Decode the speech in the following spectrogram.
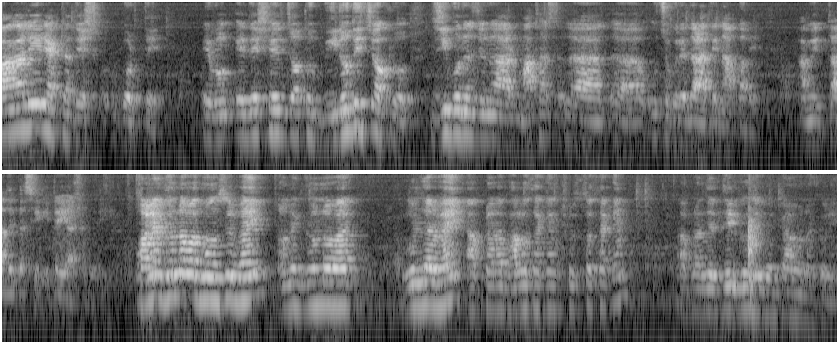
বাঙালির একটা দেশ করতে এবং এদেশের যত বিরোধী চক্র জীবনের জন্য আর মাথা উঁচু করে দাঁড়াতে না পারে। আমি তাদের কাছে এটাই আশা করি। অনেক ধন্যবাদ মনসুর ভাই, অনেক ধন্যবাদ। গুলজার ভাই আপনারা ভালো থাকেন সুস্থ থাকেন। আপনাদের দীর্ঘ জীবন কামনা করি।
